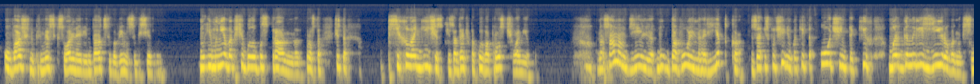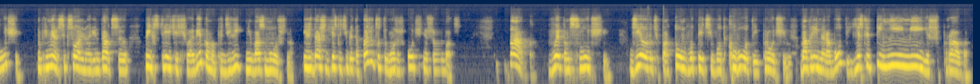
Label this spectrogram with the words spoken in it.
о вашей, например, сексуальной ориентации во время собеседования. Ну и мне вообще было бы странно просто чисто психологически задать такой вопрос человеку. На самом деле, ну, довольно редко, за исключением каких-то очень таких марганализированных случаев, например, сексуальную ориентацию при встрече с человеком определить невозможно. Или даже если тебе так кажется, ты можешь очень ошибаться. Как в этом случае делать потом вот эти вот квоты и прочее во время работы, если ты не имеешь права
